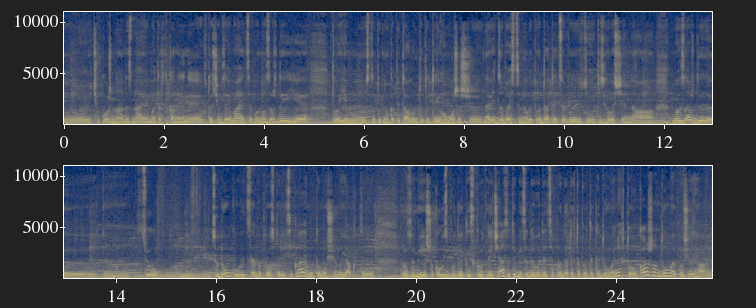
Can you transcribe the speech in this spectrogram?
е, чи кожна не знаю, метр тканини, хто чим займається, воно завжди є твоїм статутним капіталом. Тобто ти його можеш е, навіть за безцін, але продати це будуть якісь гроші на ми завжди цю, цю думку від себе просто відсікаємо, тому що ну як ти розумієш, що колись буде якийсь крутний час, і тобі це доведеться продати. Хто про таке думає? Ніхто. Кожен думає про щось гарне.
